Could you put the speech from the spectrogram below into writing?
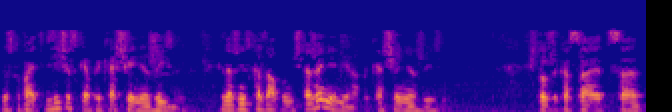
наступает физическое прекращение жизни. Я даже не сказал бы уничтожение мира, а прекращение жизни. Что же касается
